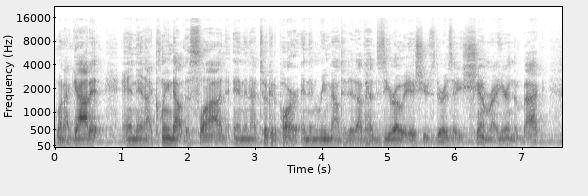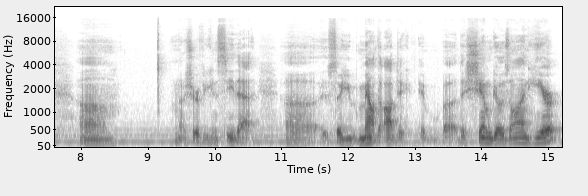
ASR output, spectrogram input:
When I got it, and then I cleaned out the slide, and then I took it apart and then remounted it. I've had zero issues. There is a shim right here in the back. Um, I'm not sure if you can see that. uh, so you mount the optic. It, uh, the shim goes on here,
